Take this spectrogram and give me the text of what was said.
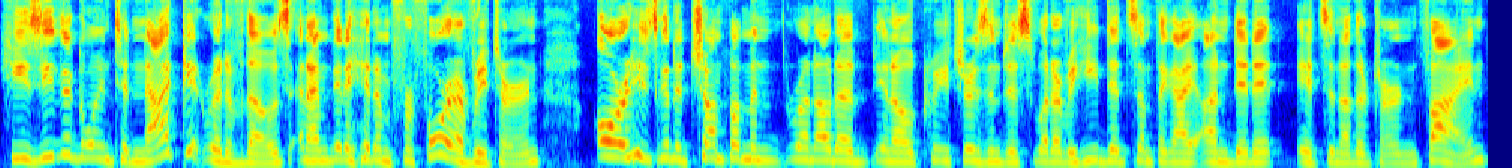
he's either going to not get rid of those and I'm going to hit him for 4 every turn or he's going to chump them and run out of, you know, creatures and just whatever he did something I undid it, it's another turn, fine.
